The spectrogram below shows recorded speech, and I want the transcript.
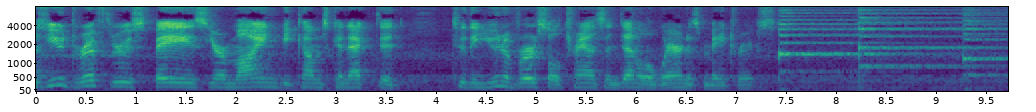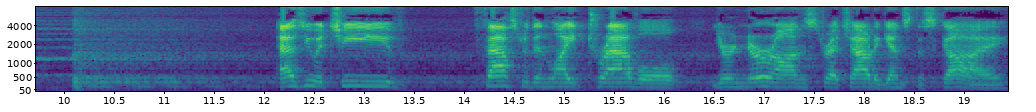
As you drift through space, your mind becomes connected to the universal transcendental awareness matrix. As you achieve faster than light travel, your neurons stretch out against the sky.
